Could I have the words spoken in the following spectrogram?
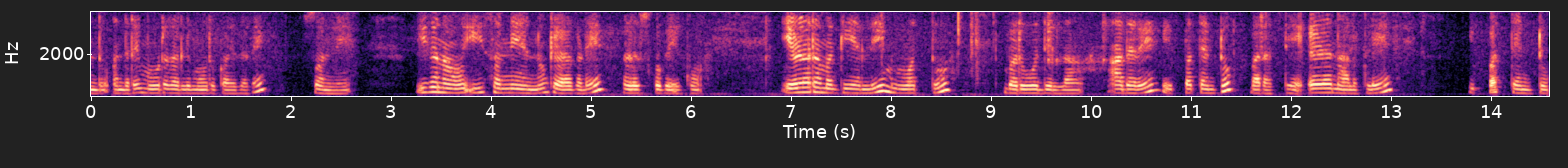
ಒಂದು, ಅಂದರೆ ಮೂರರಲ್ಲಿ ಮೂರು ಕಳೆದರೆ ಸೊನ್ನೆ. ಈಗ ನಾವು ಈ ಸೊನ್ನೆಯನ್ನು ಕೆಳಗಡೆ ಇಳಿಸ್ಕೋಬೇಕು ಏಳರ ಮಗ್ಗಿಯಲ್ಲಿ ಮೂವತ್ತು ಬರುವುದಿಲ್ಲ. ಆದರೆ ಇಪ್ಪತ್ತೆಂಟು ಬರುತ್ತೆ. ಏಳ ನಾಲ್ಕಲೇ ಇಪ್ಪತ್ತೆಂಟು.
